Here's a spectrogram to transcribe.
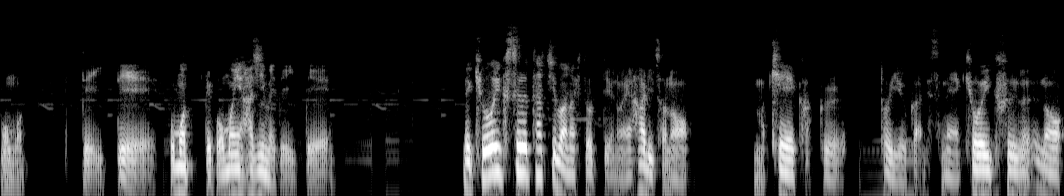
と思っていて、思って思い始めていて、で、教育する立場の人っていうのはやはりその、まあ、計画というかですね、教育の、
